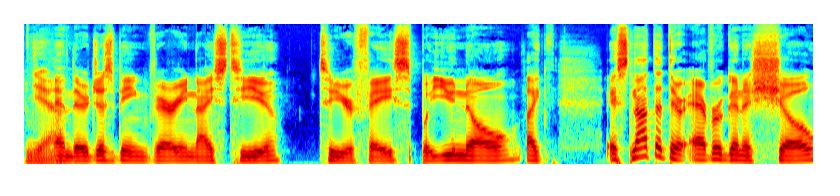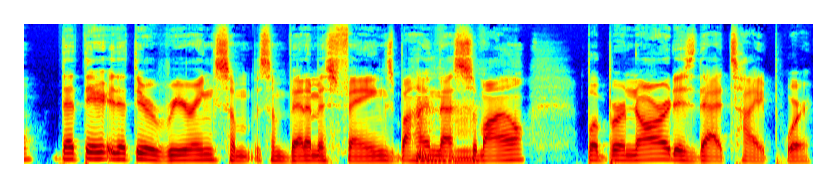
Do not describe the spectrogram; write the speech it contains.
Yeah. and they're just being very nice to you to your face but you know like it's not that they're ever going to show that they that they're rearing some some venomous fangs behind that mm-hmm. smile but Bernard is that type where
